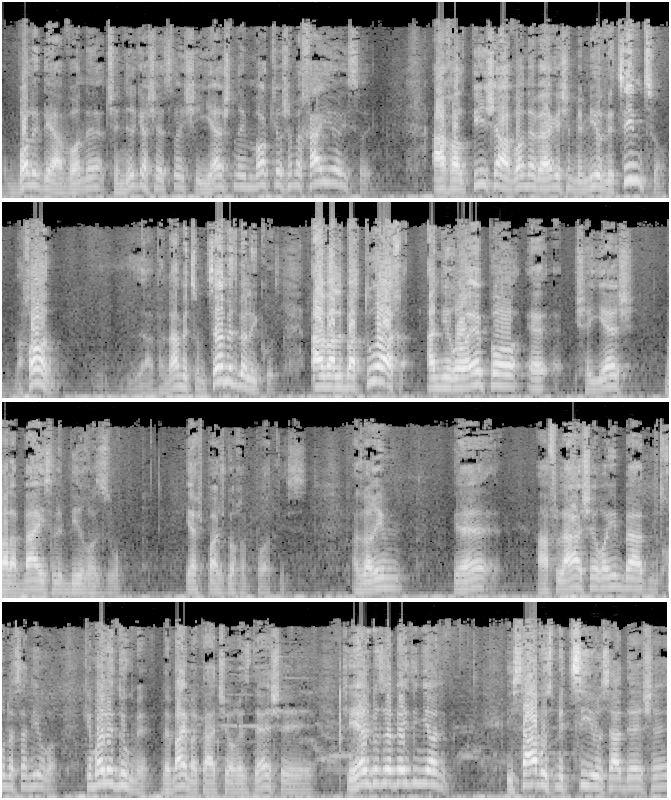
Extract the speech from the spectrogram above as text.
בוא לידי עוונה, שנרגש אצלו שיש לו מוקר שמחיו ישראל. אף על פי שהעוונה והרגש הם במיעוט וצמצום, נכון, זו הבנה מצומצמת בליכוז, אבל בטוח אני רואה פה אה, שיש בעל הבייס לבירו זו. יש פה השגוחת פרוטיס. הדברים, אה, ההפלאה שרואים בתחום הסניברו. כמו לדוגמה, במים אתה שאורס דשא, שיש בזה בית עניונים. עיסאוווס מציוס הדשא,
